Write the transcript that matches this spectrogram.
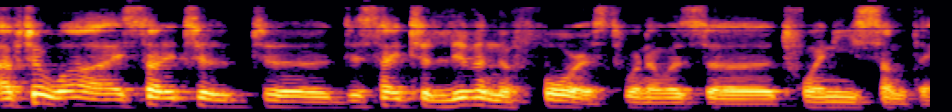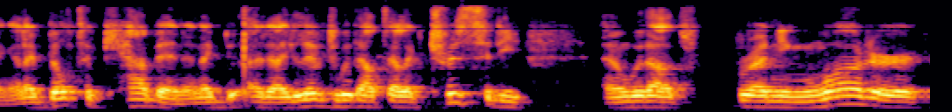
after a while i started to, to decide to live in the forest when i was uh, 20 something and i built a cabin and I, I lived without electricity and without running water.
